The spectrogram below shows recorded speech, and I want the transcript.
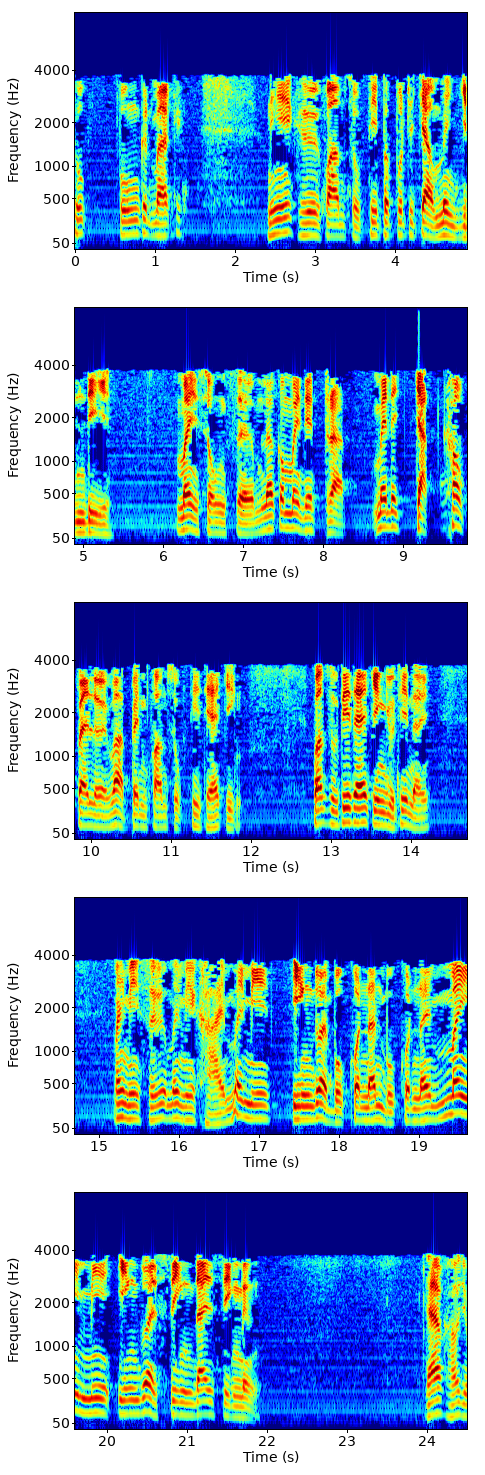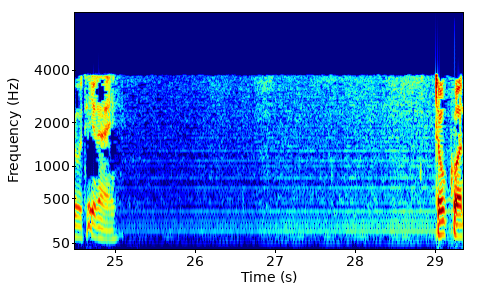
ทุกข์ฟุ้งขึ้นมา นี้คือความสุขที่พระพุทธเจ้าไม่ยินดี ไม่ส่งเสริมแล้วก็ไม่ได้ตรัส ไม่ได้จัดเข้าไปเลยว่าเป็นความสุขที่แท้จริง ความสุขที่แท้จริงอยู่ที่ไหน ไม่มีซื้อไม่มีขาย ไม่มีอิงด้วยบุคคลนั้นบุคคลไหนไม่มีอิงด้วยสิ่งใดสิ่งหนึ่ง แล้วเขาอยู่ที่ไหน ทุกคน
